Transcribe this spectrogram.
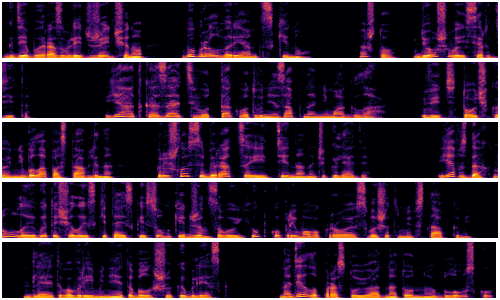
где бы развлечь женщину, выбрал вариант с кино. А что, дешево и сердито. Я отказать вот так вот внезапно не могла, ведь точка не была поставлена, пришлось собираться и идти на ночь глядя. Я вздохнула и вытащила из китайской сумки джинсовую юбку прямого кроя с вышитыми вставками. Для этого времени это был шик и блеск. Надела простую однотонную блузку,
